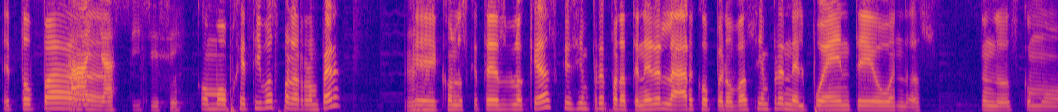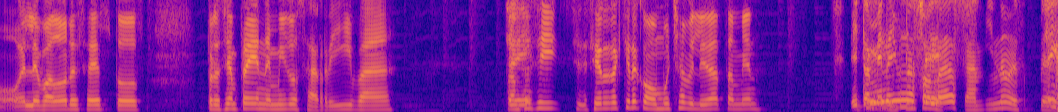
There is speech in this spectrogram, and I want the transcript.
Te topas Ah, ya, sí, sí, sí. como objetivos para romper. que- con los que te desbloqueas, que siempre para tener el arco, pero vas siempre en el puente o en los, en los como elevadores estos, pero siempre hay enemigos arriba. Entonces sí, sí, sí requiere como mucha habilidad también. Y también Sí, hay unas zonas. Camino es Sí,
